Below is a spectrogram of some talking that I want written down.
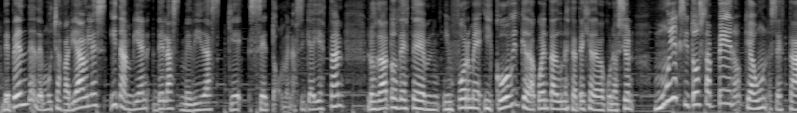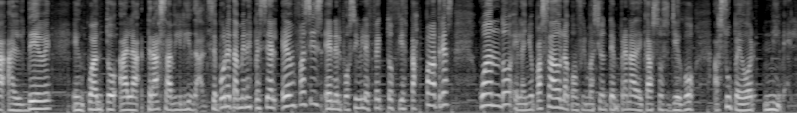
Depende de muchas variables y también de las medidas que se tomen. Así que ahí están los datos de este mm, informe y COVID que da cuenta de una estrategia de vacunación muy exitosa, pero que aún se está al debe en cuanto a la trazabilidad. Se pone también especial énfasis en el posible efecto fiestas patrias, cuando el año pasado la confirmación temprana de casos llegó a su peor nivel.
